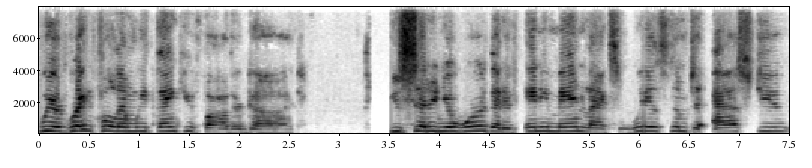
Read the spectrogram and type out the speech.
We are grateful and we thank you, Father God. You said in your word that if any man lacks wisdom to ask you,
